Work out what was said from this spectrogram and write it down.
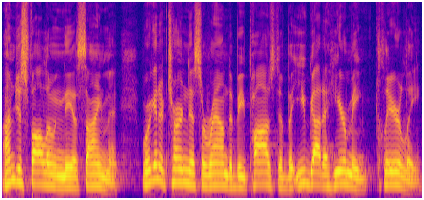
I'm just following the assignment. We're going to turn this around to be positive, but you've got to hear me clearly.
